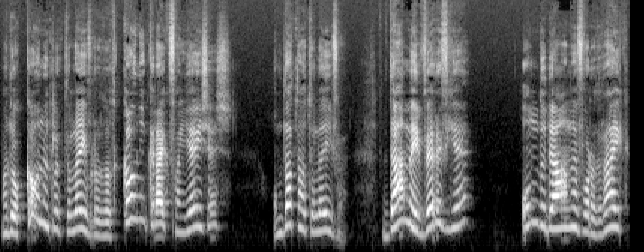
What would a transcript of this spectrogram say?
Maar door koninklijk te leven, door dat koninkrijk van Jezus, om dat nou te leven. Daarmee werf je onderdanen voor het rijk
